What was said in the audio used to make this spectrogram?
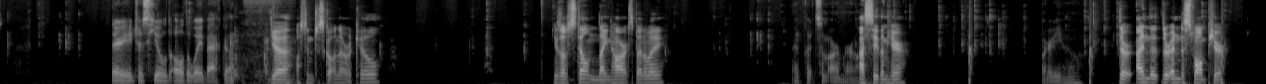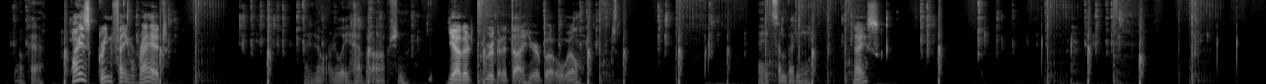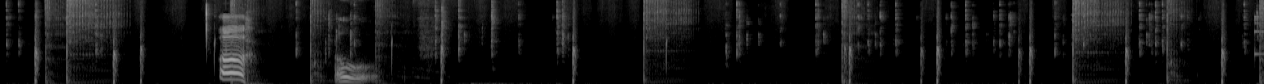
There, you just healed all the way back up. Yeah, Austin just got another kill. He's on still nine hearts, by the way. I put some armor on. I see them here. Where are you? They're in the they're in the swamp here. Okay. Why is green Fang red? I don't really have an option. Yeah, they're we're gonna die here, but oh well. I hit somebody. Nice. Oh, Oh.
